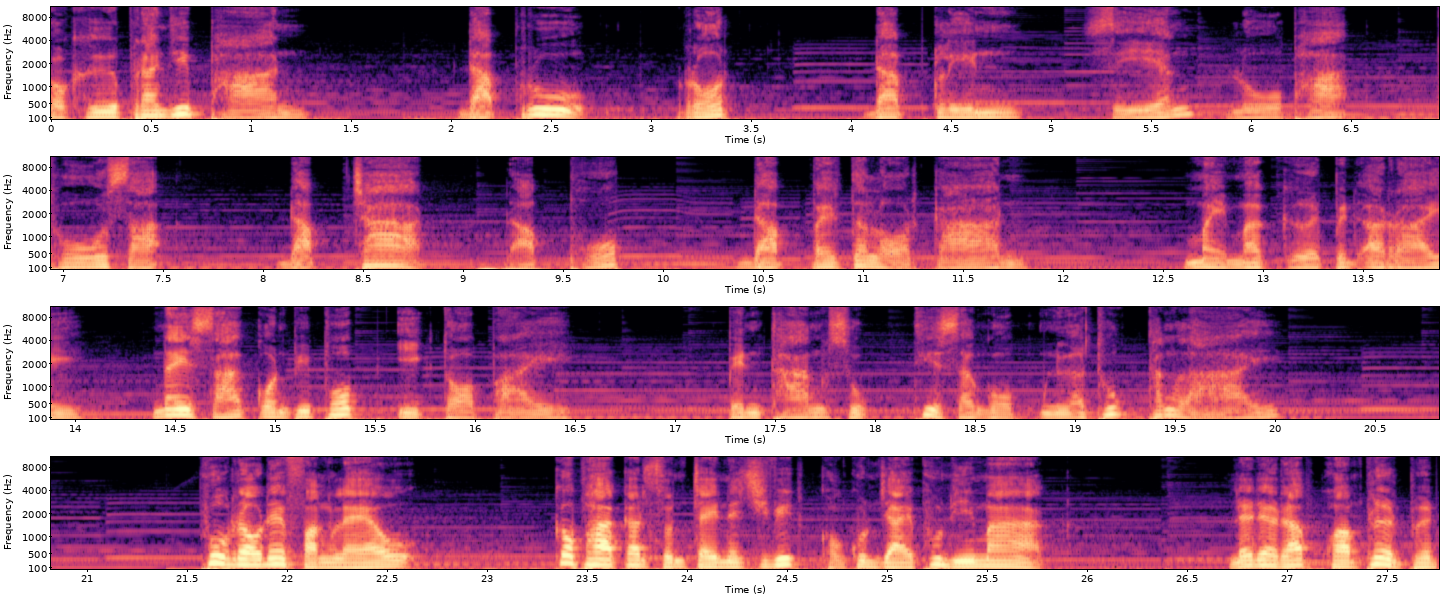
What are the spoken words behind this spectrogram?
ก็คือพระนิพพาน ดับรูปรสดับกลิ่น เสียง โลภะโทสะ ดับชาติ ดับภพดับไปตลอดกาลไม่มาเกิดเป็นอะไร ในสากลพิภพอีกต่อไป เป็นทางสุขที่สงบเหนือทุกทั้งหลาย พวกเราได้ฟังแล้ว ก็พากันสนใจในชีวิตของคุณยายผู้นี้มาก และได้รับความเพลิดเพลิน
